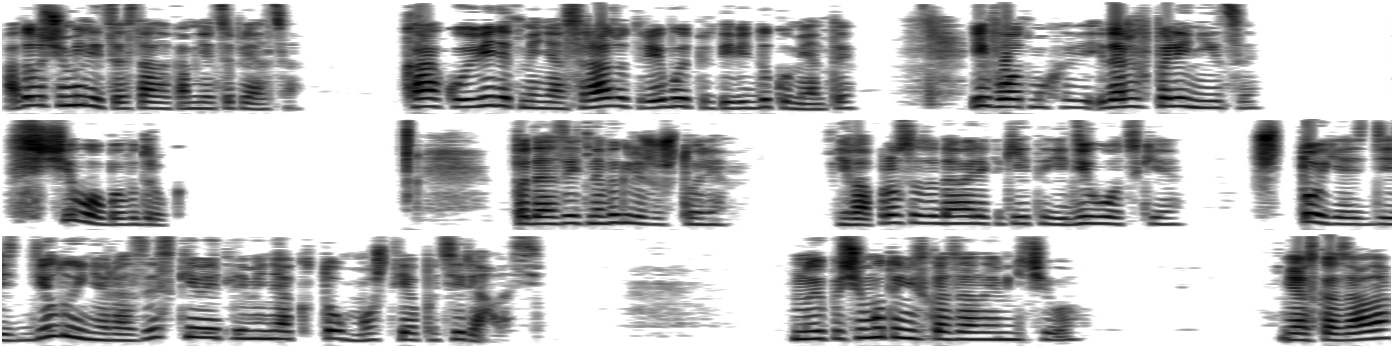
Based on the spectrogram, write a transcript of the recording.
А тут еще милиция стала ко мне цепляться. Как увидят меня, сразу требуют предъявить документы. И в Отмухове, и даже в Поленице. С чего бы вдруг? Подозрительно выгляжу, что ли? И вопросы задавали какие-то идиотские. Что я здесь делаю и не разыскивает ли меня кто? Может, я потерялась? Ну и почему ты не сказала им ничего? Я сказала,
